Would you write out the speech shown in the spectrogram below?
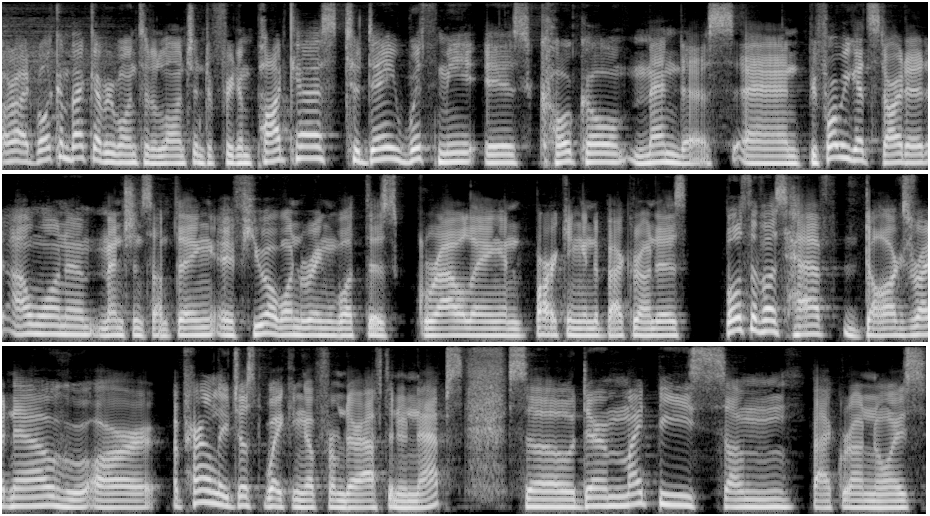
All right, welcome back everyone to the Launch into Freedom podcast. Today with me is Coco Mendes. And before we get started, I want to mention something. If you are wondering what this growling and barking in the background is, both of us have dogs right now who are apparently just waking up from their afternoon naps. So there might be some background noise.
